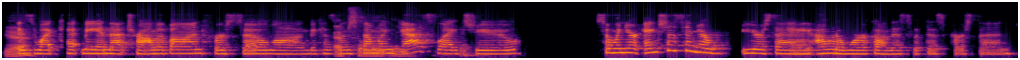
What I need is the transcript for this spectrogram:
yeah. is what kept me in that trauma bond for so long. Because when someone gaslights you, so when you're anxious and you're you're saying, I want to work on this with this person,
